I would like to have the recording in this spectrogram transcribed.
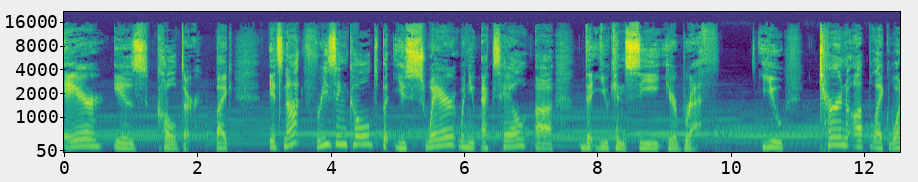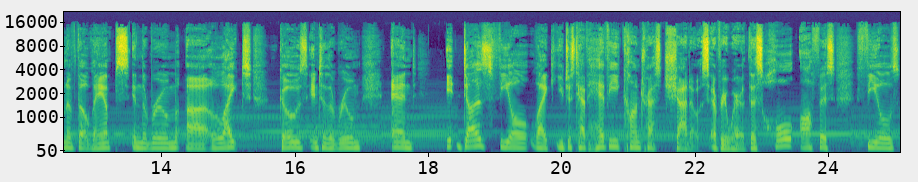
air is colder. Like, it's not freezing cold, but you swear when you exhale uh, that you can see your breath. You turn up like one of the lamps in the room, uh, light goes into the room, and it does feel like you just have heavy contrast shadows everywhere. This whole office feels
